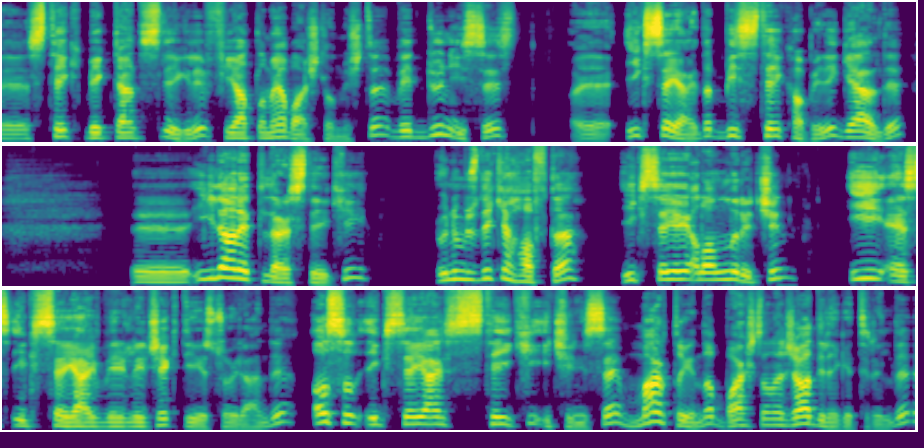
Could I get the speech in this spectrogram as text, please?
e, stake beklentisiyle ilgili fiyatlamaya başlamıştı. Ve dün ise e, XAI'da bir stake haberi geldi e, ilan ettiler stake'i. Önümüzdeki hafta XAI alanlar için ESXAI verilecek diye söylendi. Asıl XAI stake'i için ise Mart ayında başlanacağı dile getirildi.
